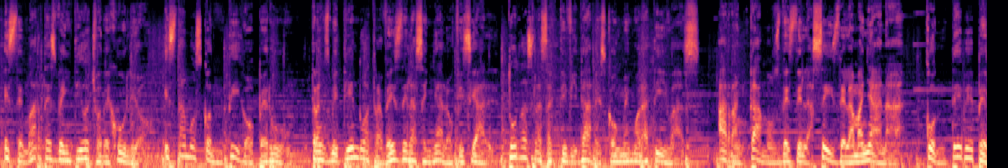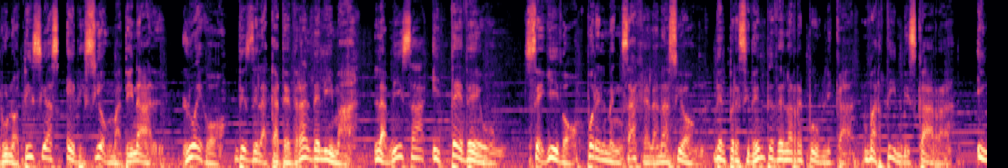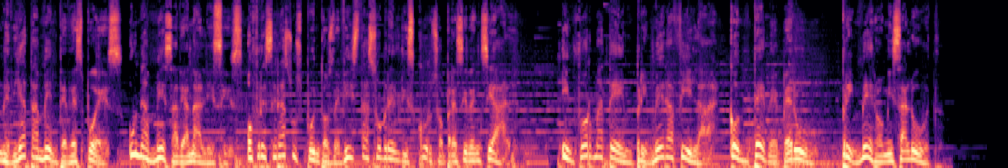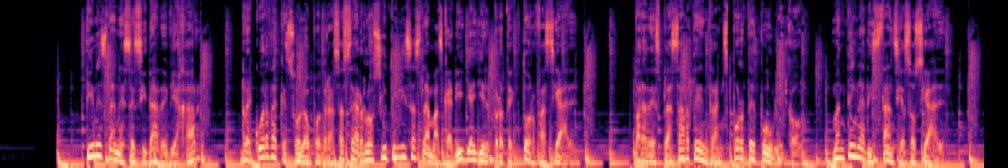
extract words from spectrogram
Este martes 28 de julio, estamos contigo Perú, transmitiendo a través de la señal oficial todas las actividades conmemorativas. Arrancamos desde las 6 de la mañana con TV Perú Noticias edición matinal. Luego, desde la Catedral de Lima, la misa y Te Deum. Seguido por el mensaje a la nación del presidente de la República, Martín Vizcarra Inmediatamente después, una mesa de análisis ofrecerá sus puntos de vista sobre el discurso presidencial. Infórmate en primera fila con TV Perú. Primero mi salud. ¿Tienes la necesidad de viajar? Recuerda que solo podrás hacerlo si utilizas la mascarilla y el protector facial. Para desplazarte en transporte público, mantén la distancia social.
